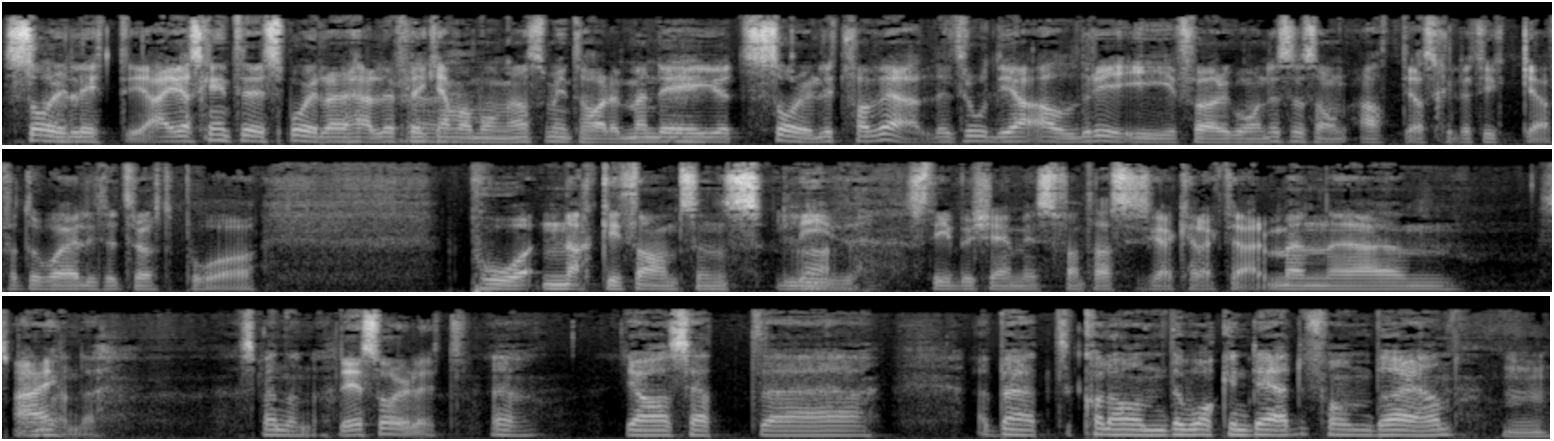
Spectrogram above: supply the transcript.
Sorgligt, ja, jag ska inte spoila det heller för det Ja. kan vara många som inte har det. Men det är Mm. ju ett sorgligt farväl. Det trodde jag aldrig i föregående säsong att jag skulle tycka. För då var jag lite trött på på Nucky Thompsons liv. Steve Buscemis fantastiska karaktär. Men ehm, Spännande. Spännande. det är sorgligt. Ja. Jag har sett, uh, börjat kolla om The Walking Dead från början. Mm.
